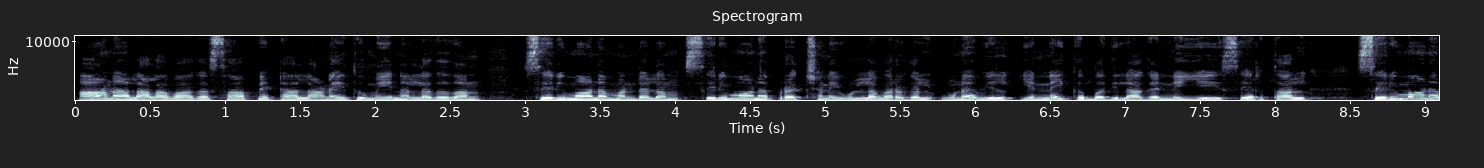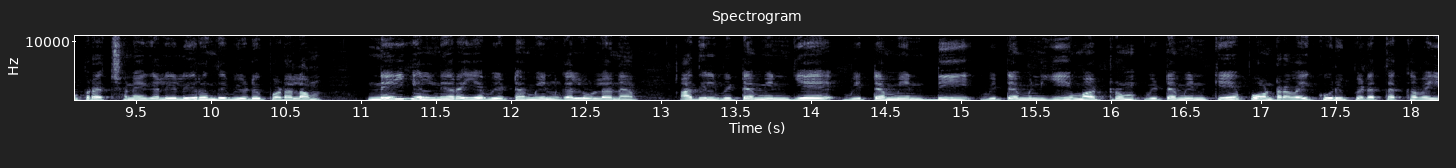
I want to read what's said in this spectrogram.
ஆனால் அளவாக சாப்பிட்டால் அனைத்துமே நல்லதுதான். செரிமான மண்டலம் செரிமான பிரச்சனை உள்ளவர்கள் உணவில் எண்ணெய்க்கு பதிலாக நெய்யை சேர்த்தால் செரிமான பிரச்சனைகளில் இருந்து விடுபடலாம். நெய்யில் நிறைய விட்டமின்கள் உள்ளன. அதில் vitamin A vitamin D vitamin E மற்றும் விட்டமின் கே போன்றவை குறிப்பிடத்தக்கவை.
